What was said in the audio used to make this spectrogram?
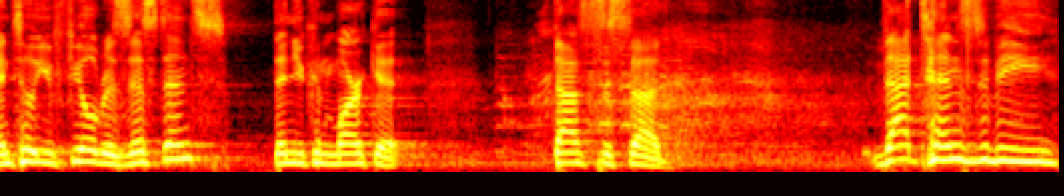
until you feel resistance, then you can mark it. That's the stud. That tends to be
